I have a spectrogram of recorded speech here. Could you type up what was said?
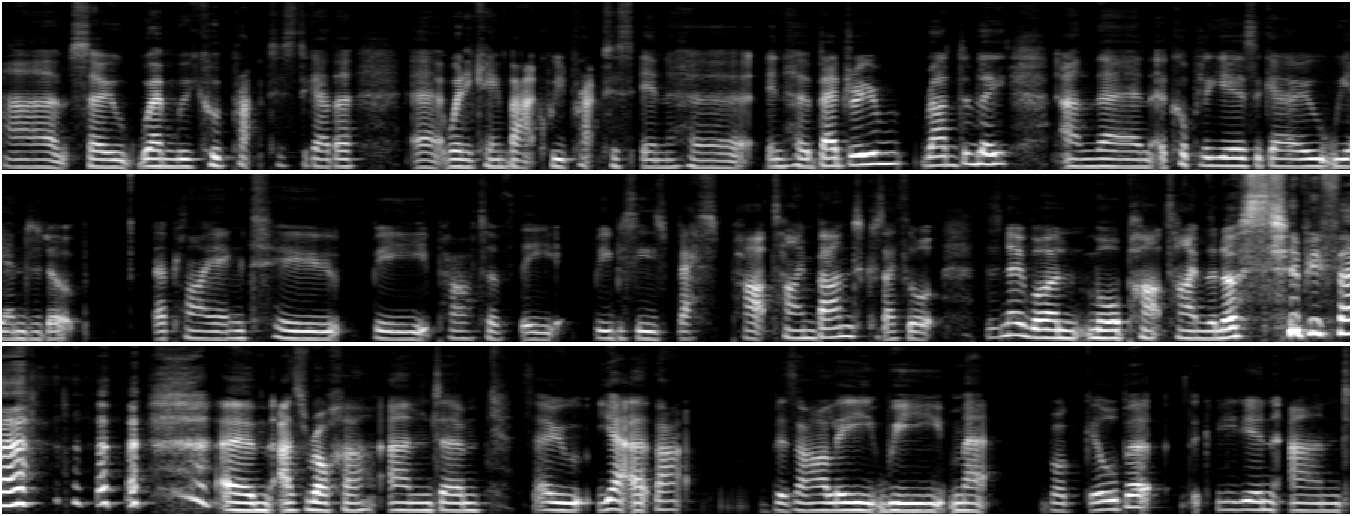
Um, so when we could practice together, uh, when he came back, we'd practice in her in her bedroom randomly, and then a couple of years ago, we ended up applying to be part of the BBC's best part time band because I thought there's no one more part time than us, to be fair, um, as Roja. And um, so, yeah, at that, bizarrely, we met Rhod Gilbert, the comedian, and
